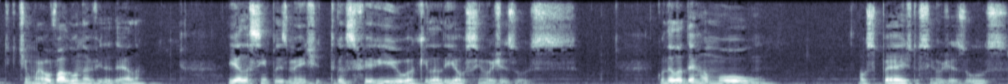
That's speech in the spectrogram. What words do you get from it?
de que tinha o maior valor na vida dela, e ela simplesmente transferiu aquilo ali ao Senhor Jesus. Quando ela derramou aos pés do Senhor Jesus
